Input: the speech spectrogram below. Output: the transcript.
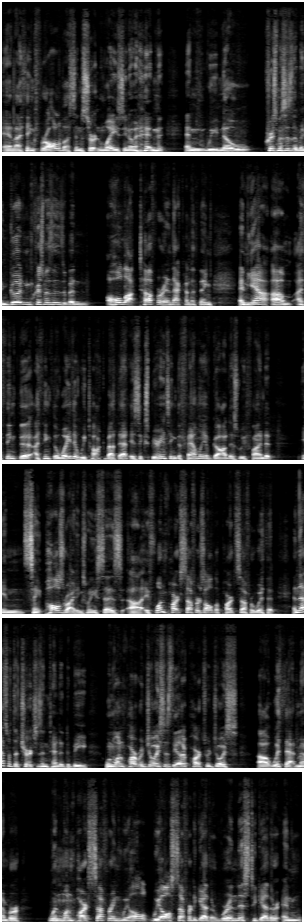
and I think for all of us in certain ways, you know, and and we know Christmases have been good and Christmases have been a whole lot tougher and that kind of thing. And yeah, um, I think the I think the way that we talk about that is experiencing the family of God as we find it in St. Paul's writings when he says, uh, if one part suffers, all the parts suffer with it. And that's what the church is intended to be. When one part rejoices, the other parts rejoice uh, with that member. When one part's suffering, we all we all suffer together. We're in this together, and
